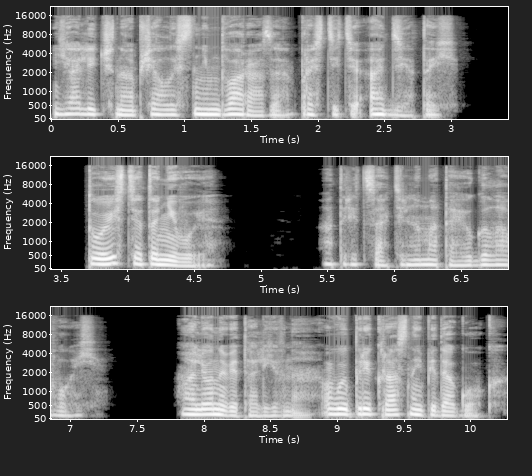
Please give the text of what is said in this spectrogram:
Я лично общалась с ним два раза, простите, одетой. То есть это не вы? Отрицательно мотаю головой. «Алена Витальевна, вы прекрасный педагог.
